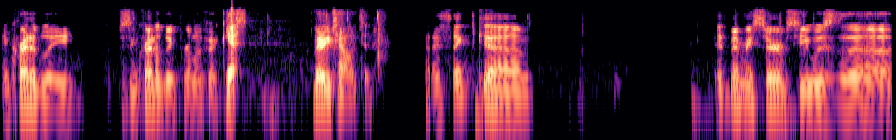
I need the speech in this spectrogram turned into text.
incredibly, just incredibly prolific. Yes, very talented. And I think, um, if memory serves, he was the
